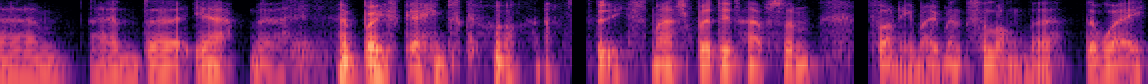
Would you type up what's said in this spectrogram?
Um, and uh, yeah, the, both games got absolutely smashed, but did have some funny moments along the the way.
